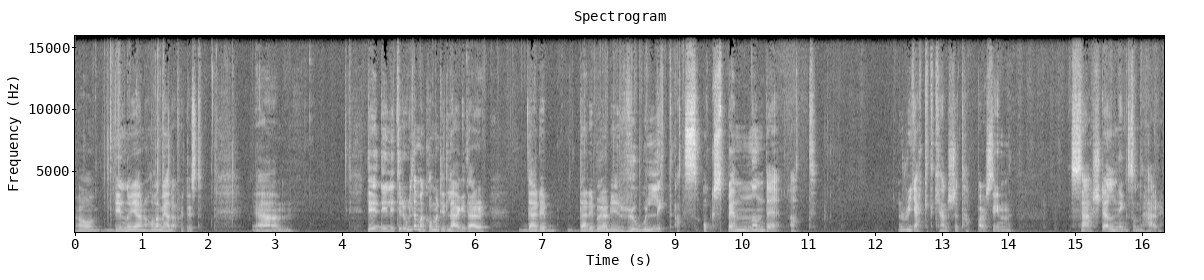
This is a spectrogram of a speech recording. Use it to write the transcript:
Ja, vill nog gärna hålla med där faktiskt. Ehm, det, det är lite roligt när man kommer till ett läge där, där, det, där det börjar bli roligt att, och spännande att React kanske tappar sin särställning som det här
